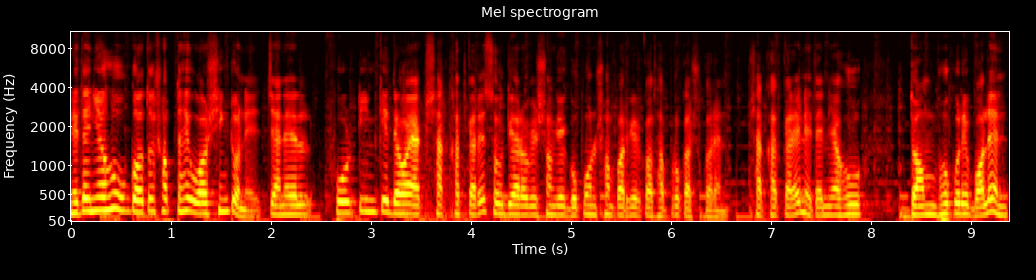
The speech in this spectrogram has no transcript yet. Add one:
নেতানিয়াহু গত সপ্তাহে ওয়াশিংটনে চ্যানেল ফোরটিনকে দেওয়া এক সাক্ষাৎকারে সৌদি আরবের সঙ্গে গোপন সম্পর্কের কথা প্রকাশ করেন। সাক্ষাৎকারে নেতানিয়াহু দম্ভ করে বলেন,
